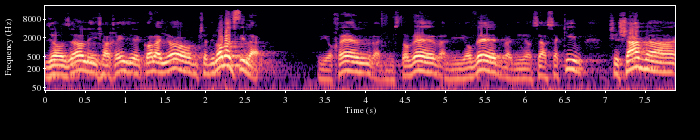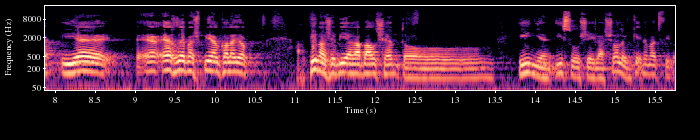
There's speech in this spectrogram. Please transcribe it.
זה עוזר לי שאחרי זה כל היום, כשאני לא בתפילה, אני אוכל, ואני מסתובב, ואני עובד, ואני עושה עסקים, ששם יהיה, איך זה משפיע על כל היום. על פי מה שביאר הבעל שם טוב, עניין איסור שאלה שולם, כן עם התפילה.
